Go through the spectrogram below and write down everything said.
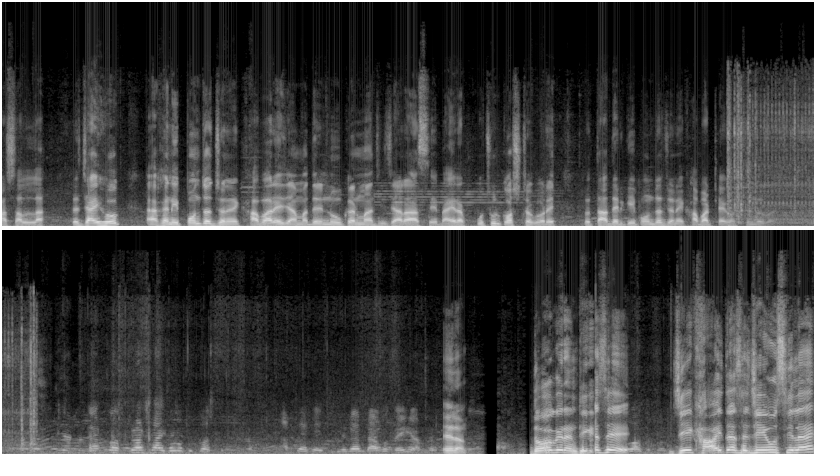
মাসাল্লাহ তো যাই হোক এখন এই পঞ্চাশ জনের খাবার এই যে আমাদের নৌকার মাঝি যারা আছে ভাইরা প্রচুর কষ্ট করে তো তাদেরকে এই পঞ্চাশ জনের খাবারটা এখন সুন্দর এলেন। দোয়া করেন ঠিক আছে? যে খাওয়াইতেছে যে উচিলায়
